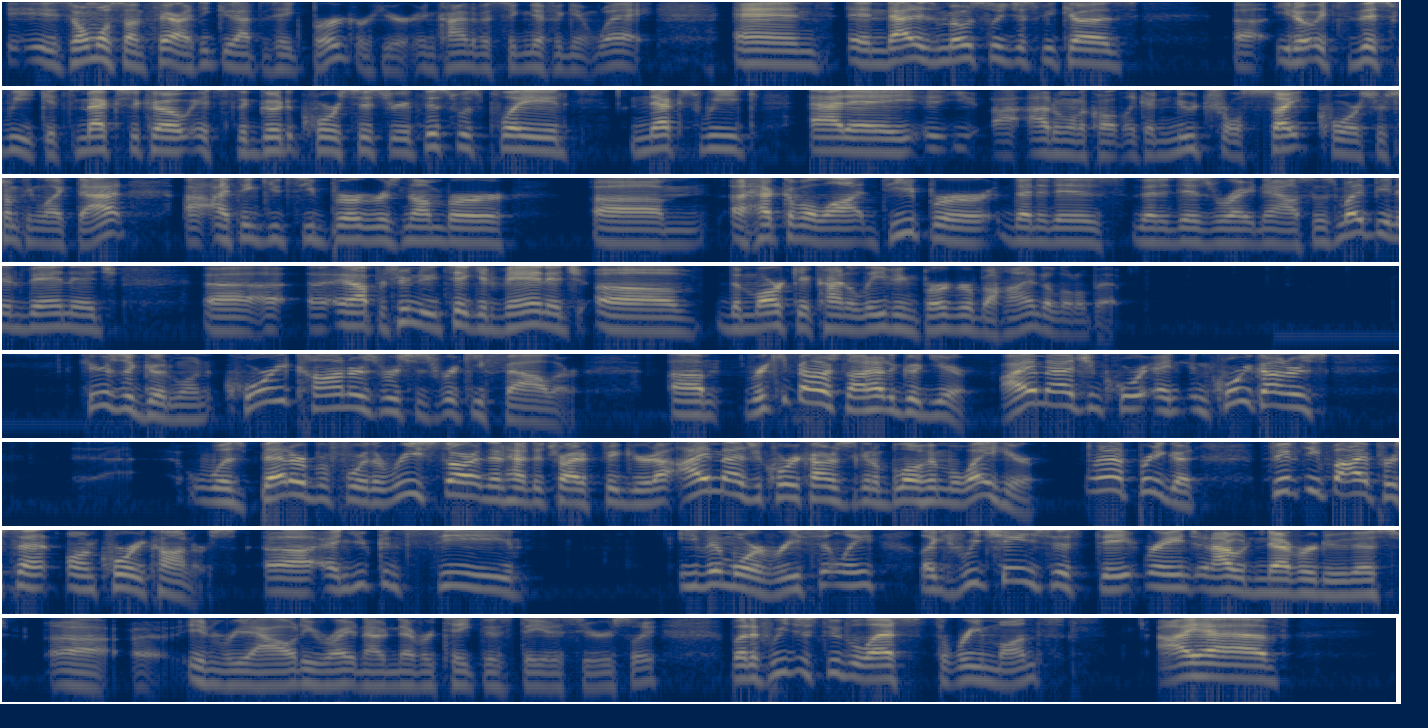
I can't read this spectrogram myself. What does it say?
is almost unfair. I think you'd have to take Berger here in kind of a significant way, and and that is mostly just because uh, you know, it's this week, it's Mexico, it's the good course history. If this was played next week at a, I don't want to call it like a neutral site course or something like that, I think you'd see Berger's number um, a heck of a lot deeper than it is than it is right now. So this might be an advantage, uh, an opportunity to take advantage of the market kind of leaving Berger behind a little bit. Here's a good one: Corey Conners versus Rickie Fowler. Um, Rickie Fowler's not had a good year. I imagine Corey and, and Corey Conners was better before the restart and then had to try to figure it out. I imagine Corey Conners is going to blow him away here. Eh, pretty good. 55% on Corey Conners. Uh, and you can see even more recently, like if we change this date range, and I would never do this uh, uh in reality, right? And I would never take this data seriously. But if we just do the last three months, I have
